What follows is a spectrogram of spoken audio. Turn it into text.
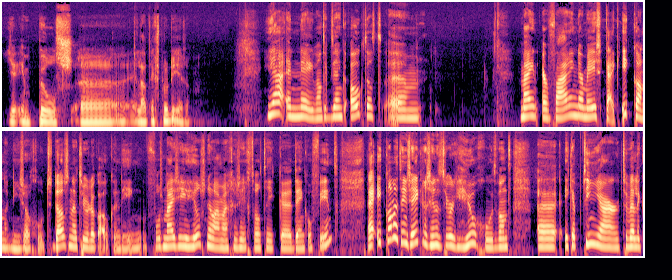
je impuls eh, laat exploderen. Ja en nee, want ik denk ook dat ehm, mijn ervaring daarmee is. Kijk, ik kan het niet zo goed. Dat is natuurlijk ook een ding. Volgens mij zie je heel snel aan mijn gezicht wat ik eh, denk of vind. Nou, ik kan het in zekere zin natuurlijk heel goed. Want eh, ik heb tien jaar, terwijl ik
